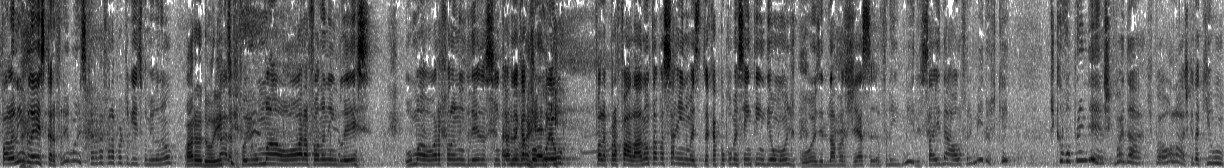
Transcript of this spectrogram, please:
falando inglês, cara. Eu falei, mano, esse cara vai falar português comigo, não? Hora do. Cara, foi uma hora falando inglês. Uma hora falando inglês assim, cara. Aí, Daqui a pouco eu. Falei, pra falar não tava saindo, mas daqui a pouco eu comecei a entender um monte de coisa. Ele dava gestos. Eu falei, Miri, saí da aula. Eu falei, Miri, acho que, acho que eu vou aprender. Acho que vai dar. Acho que vai rolar. Acho que daqui um,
